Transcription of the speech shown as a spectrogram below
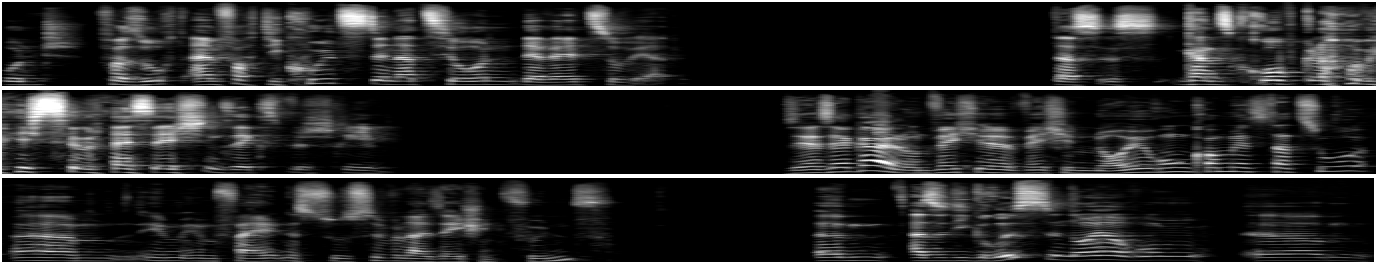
und versucht einfach die coolste Nation der Welt zu werden. Das ist ganz grob, glaube ich, Civilization 6 beschrieben. Sehr, sehr geil. Und welche, welche Neuerungen kommen jetzt dazu ähm, im, im Verhältnis zu Civilization 5? Ähm, also die größte Neuerung ähm,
